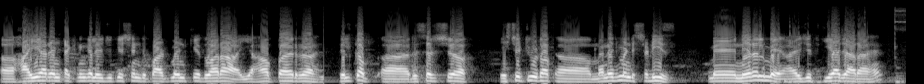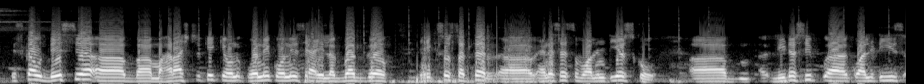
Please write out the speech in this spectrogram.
higher and technical education department के द्वारा यहाँ पर Tilak research institute of management studies में नेरल में आयोजित किया जा रहा है। इसका उद्देश्य महाराष्ट्र के कोने कोने से आए लगभग 170 एनएसएस वॉलंटियर्स को leadership qualities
